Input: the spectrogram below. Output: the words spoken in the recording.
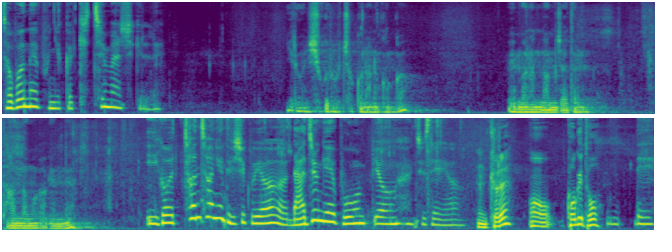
저번에 보니까 기침하시길래. 이런 식으로 접근하는 건가? 웬만한 남자들 다안 넘어가겠네. 이거 천천히 드시고요. 나중에 보온병 주세요. 음, 그래? 어 거기 둬. 네.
